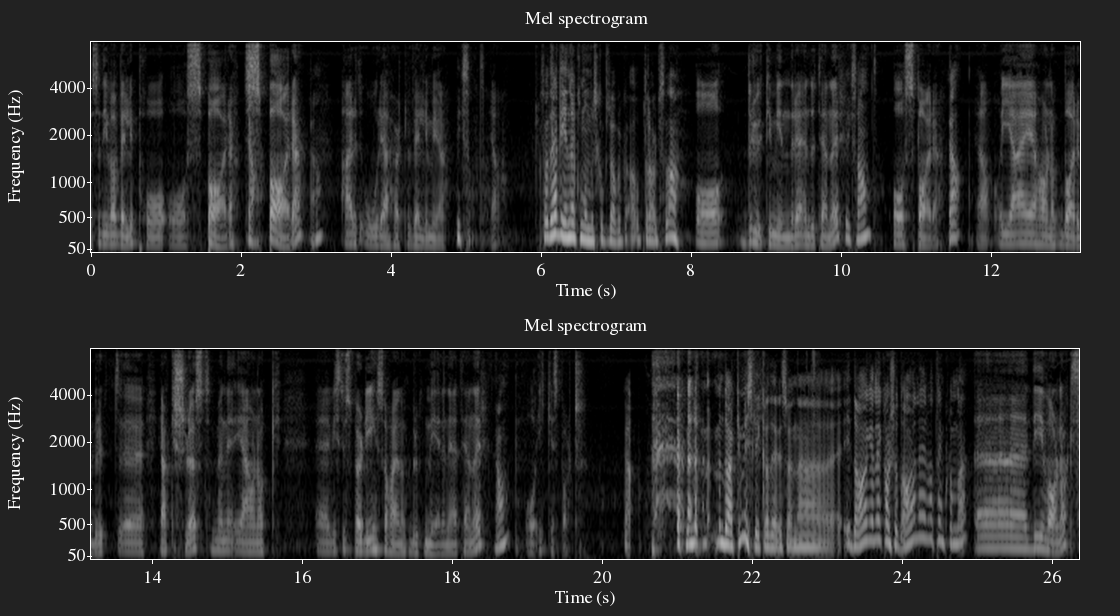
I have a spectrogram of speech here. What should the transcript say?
så de var veldig på å spare. Ja. Spare Ja. er et ord jeg har hørt veldig mye. Ikke sant? Ja. Så det er din økonomiske oppdrag oppdragelse, da. Å bruke mindre enn du tjener, Ikke sant? og spare. Ja. Ja, og jeg har nok bare brukt eh, Jeg har ikke sløst, men jeg har nok eh, Hvis du spør de, så har jeg nok brukt mer enn jeg tjener, ja. og ikke spart. Men, men du er ikke mislykka av deres øyne i dag, eller kanskje da? eller hva tenker du om det? Uh, de var nok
